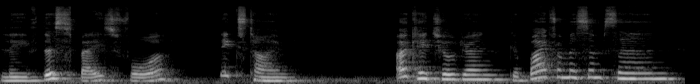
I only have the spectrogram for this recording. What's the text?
Leave this space for next time Okay, children, goodbye from Miss Simpson.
